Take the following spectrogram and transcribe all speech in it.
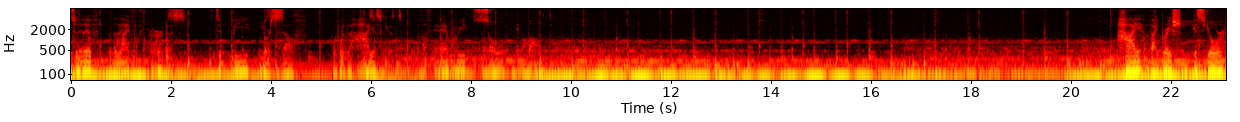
to live a life of purpose to be yourself for the highest good of every soul involved. High vibration is your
